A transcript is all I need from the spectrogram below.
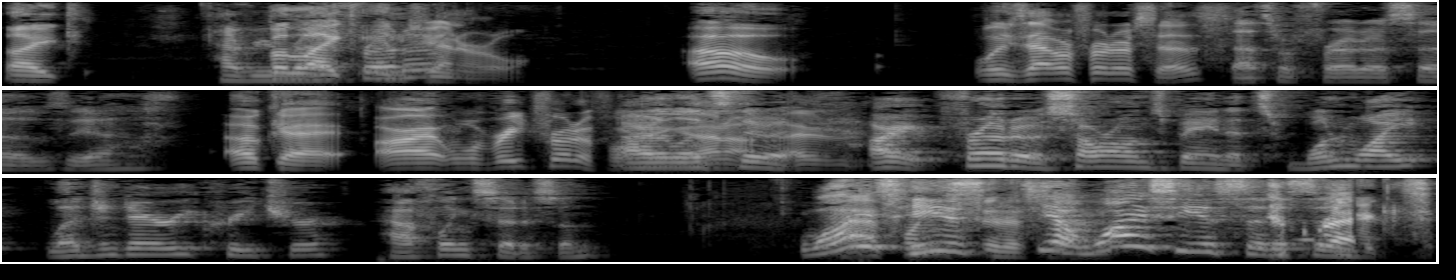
like, have you but like Frodo? in general. Oh, well, is that what Frodo says? That's what Frodo says. Yeah. Okay, all right. Well, read Frodo for All right, me. I let's don't- do it. I- All right, Frodo, Sauron's Bane. It's one white, legendary creature, halfling citizen. Why is he? A, citizen. Yeah, why is he a citizen? Correct.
